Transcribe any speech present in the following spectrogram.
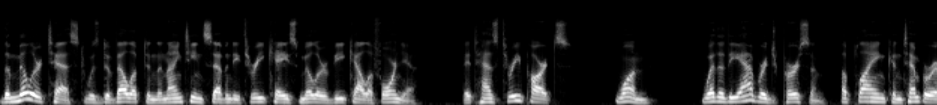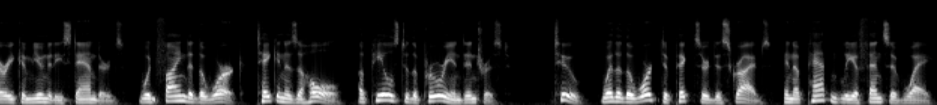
The Miller test was developed in the 1973 case Miller v. California. It has three parts. 1. Whether the average person, applying contemporary community standards, would find that the work, taken as a whole, appeals to the prurient interest. 2. Whether the work depicts or describes, in a patently offensive way,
